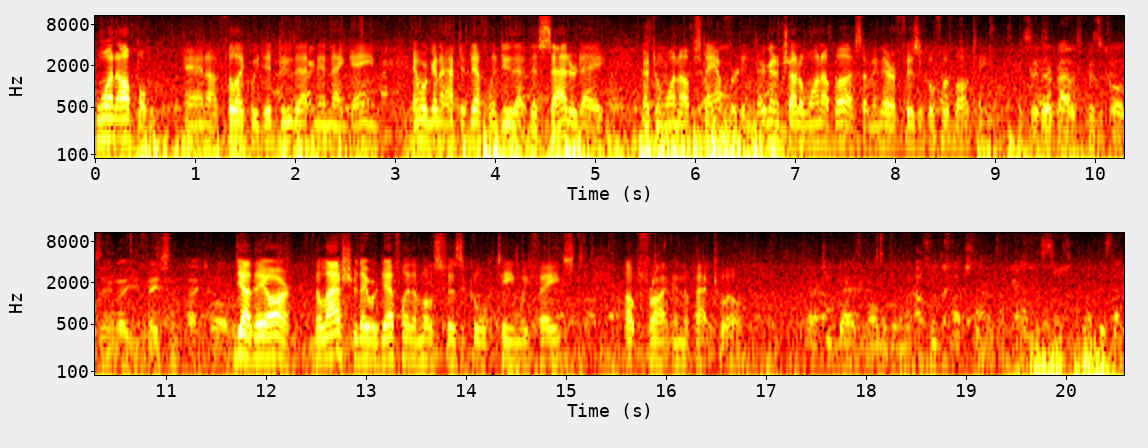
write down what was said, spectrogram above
one up them, and I feel like we did do that in, in that game, and we're going to have to definitely do that this Saturday. We have to one up Stanford, and they're going to try to one up us. I mean, they're a physical football team. Let's say they're about as physical as anybody you face in the Pac-12. Yeah, they are. The last year they were definitely the most physical team we faced up front in the Pac-12. But you guys have only given up two touchdowns so this season. What does that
